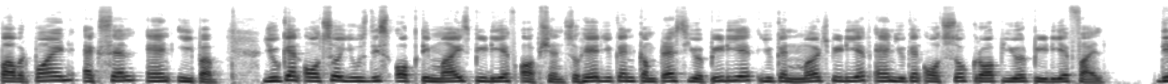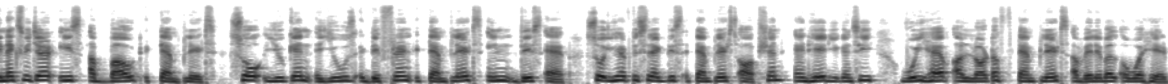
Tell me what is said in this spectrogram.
PowerPoint, Excel and EPUB. You can also use this optimize PDF option. So here you can compress your PDF, you can merge PDF and you can also crop your PDF file. The next feature is about templates. So you can use different templates in this app. So you have to select this templates option and here you can see we have a lot of templates available over here.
